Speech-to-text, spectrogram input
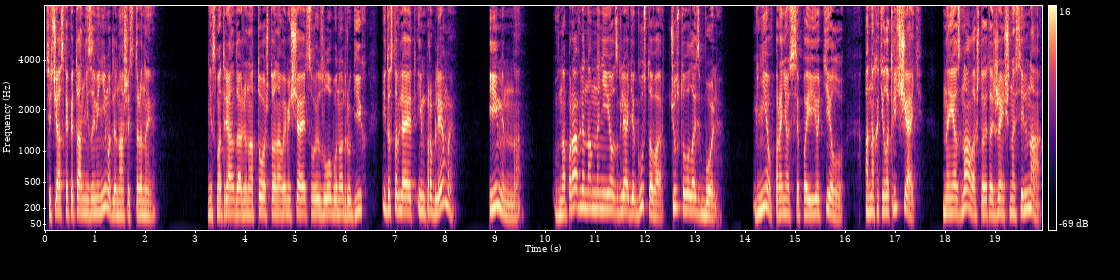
Сейчас капитан незаменима для нашей страны. Несмотря даже на то, что она вымещает свою злобу на других и доставляет им проблемы? Именно. В направленном на нее взгляде Густава чувствовалась боль. Гнев пронесся по ее телу. Она хотела кричать. Нея знала, что эта женщина сильна,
